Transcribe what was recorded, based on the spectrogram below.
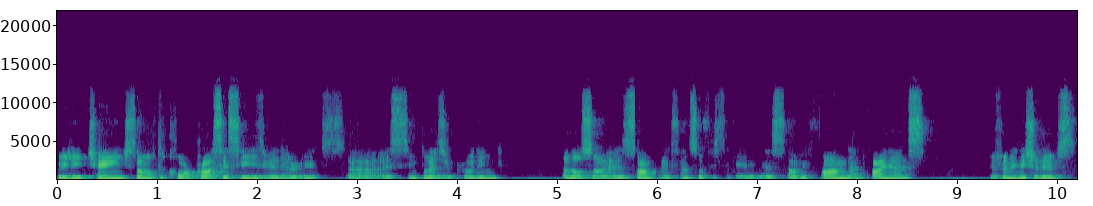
really change some of the core processes, whether it's uh, as simple as recruiting, but also as complex and sophisticated as how we fund and finance different initiatives,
